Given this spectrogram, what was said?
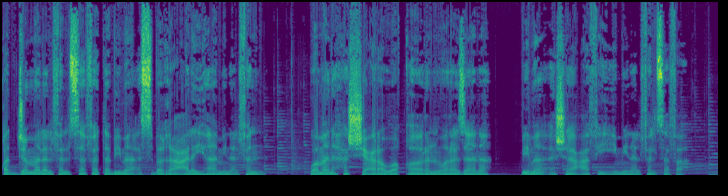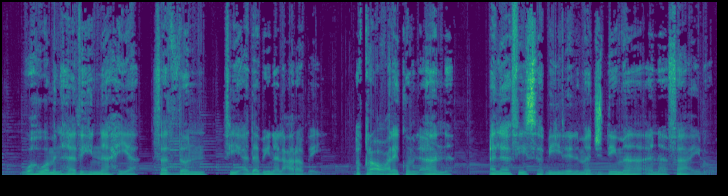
قد جمل الفلسفة بما أسبغ عليها من الفن ومنح الشعر وقارا ورزانة بما أشاع فيه من الفلسفة. وهو من هذه الناحية فذ في أدبنا العربي. أقرأ عليكم الآن ألا في سبيل المجد ما أنا فاعل؟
